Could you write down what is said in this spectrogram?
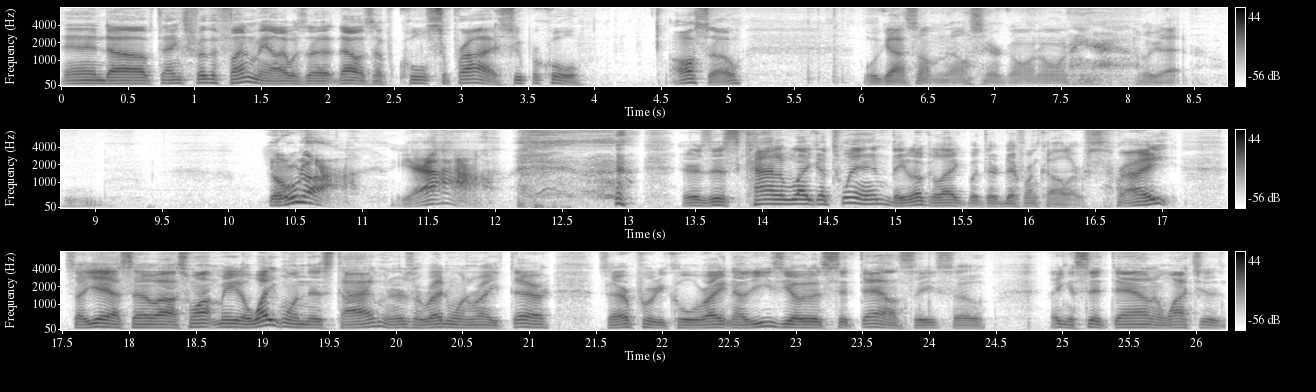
And uh, thanks for the fun mail. That was a that was a cool surprise. Super cool. Also we got something else here going on here. Look at that. Yoda. Yeah. There's this kind of like a twin. They look alike, but they're different colors, right? So yeah, so uh, Swamp made a white one this time, and there's a red one right there. So they're pretty cool, right? Now these Yodas sit down, see, so they can sit down and watch you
